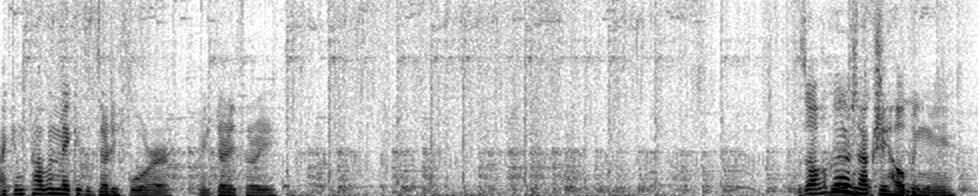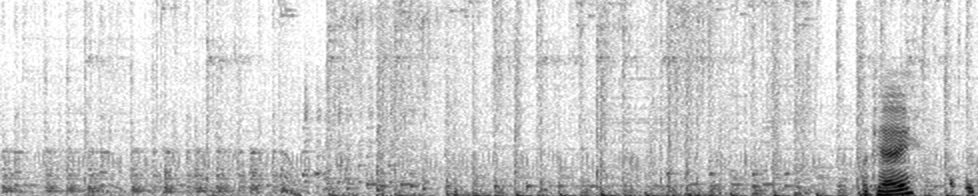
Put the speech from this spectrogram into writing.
I can probably make it to 34. I mean 33. This officer is actually helping me. Okay. I think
